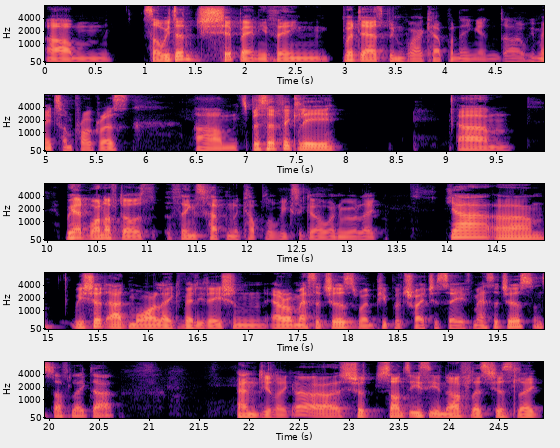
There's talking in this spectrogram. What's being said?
Um, so we didn't ship anything, but there's been work happening, and uh, we made some progress. Um, specifically, um, we had one of those things happen a couple of weeks ago, and we were like, "Yeah, um, we should add more like validation error messages when people try to save messages and stuff like that." And you're like, "Oh, should sounds easy enough. Let's just like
